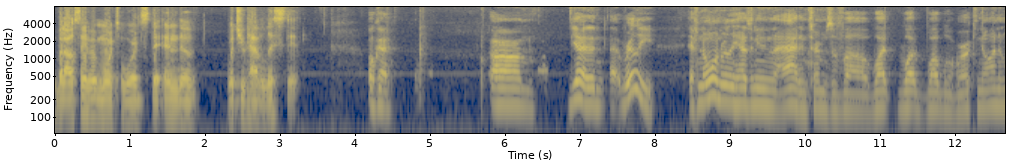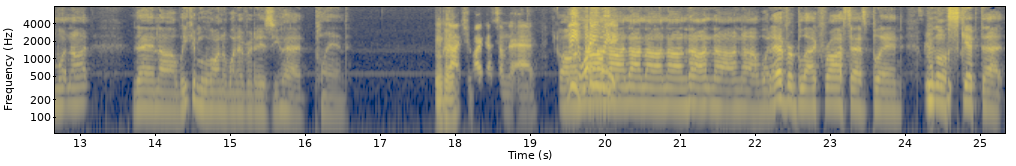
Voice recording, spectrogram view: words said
but I'll save it more towards the end of what you have listed. Okay. Um. Yeah. Then uh, really, if no one really has anything to add in terms of uh, what what what we're working on and whatnot, then uh, we can move on to whatever it is you had planned. Okay. Got you. I got something to add. Oh, V, what are you nah, eating? Nah, nah, nah, nah, nah, nah. Whatever Black Frost has planned, we're gonna skip that.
